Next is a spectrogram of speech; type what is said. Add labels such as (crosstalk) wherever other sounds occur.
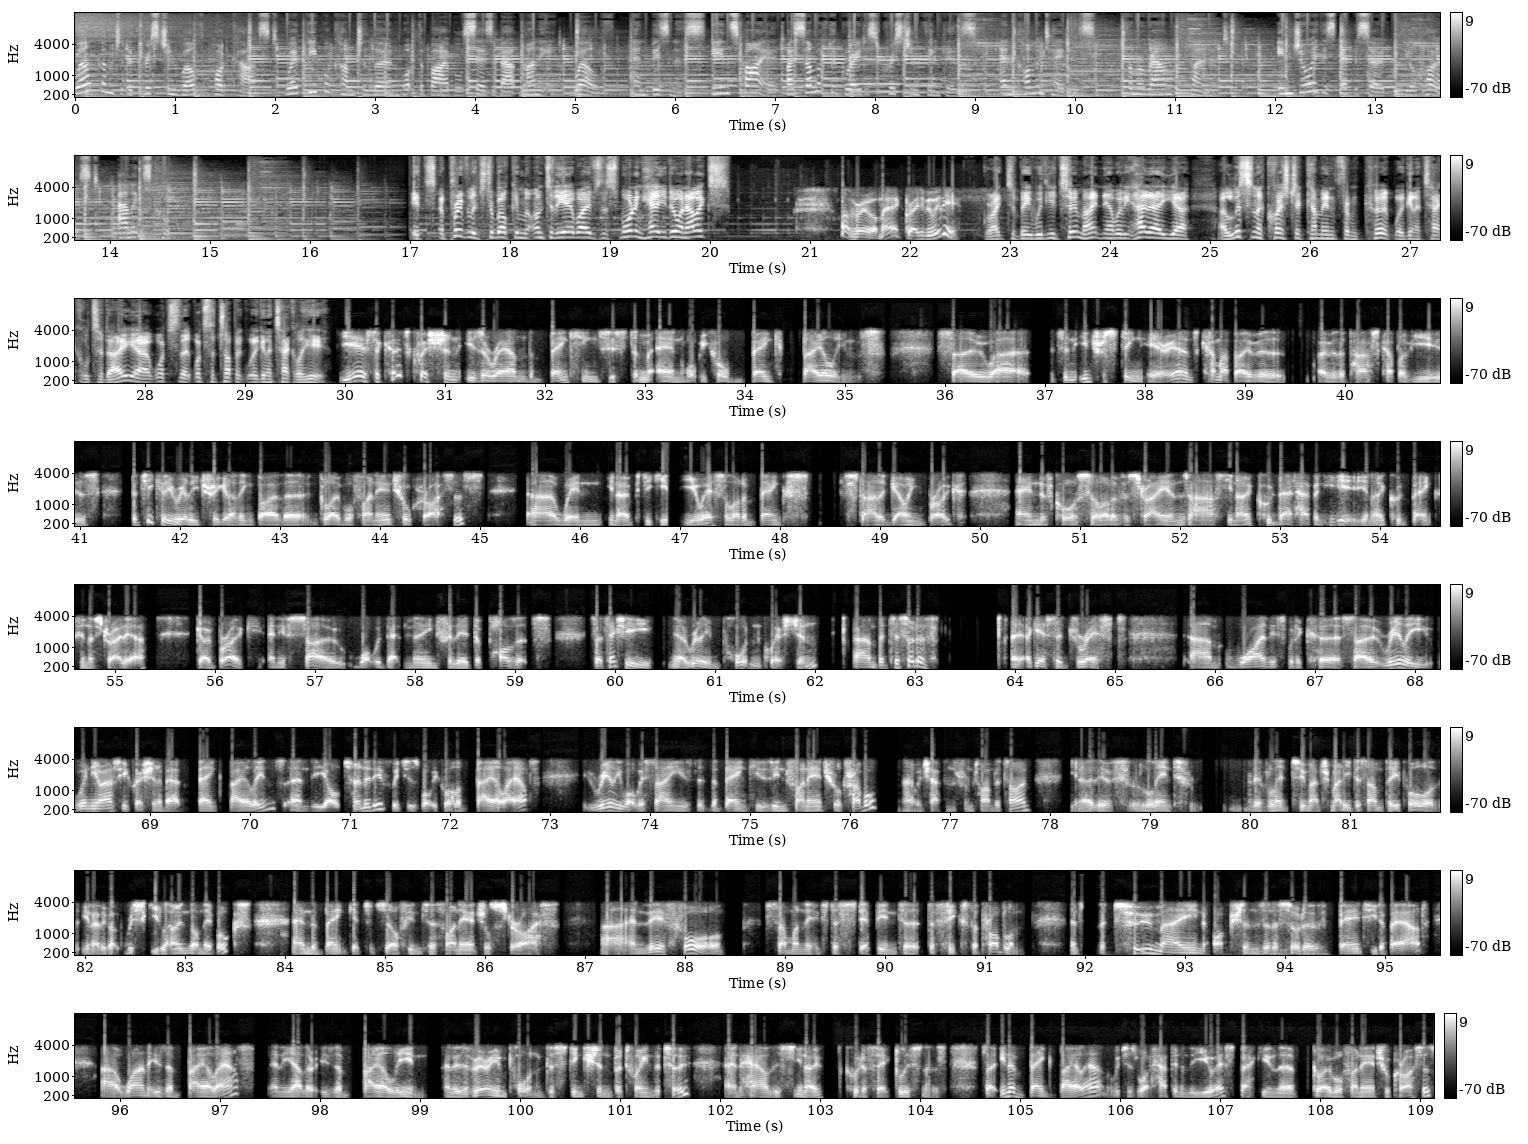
Welcome to the Christian Wealth Podcast, where people come to learn what the Bible says about money, wealth, and business. Be inspired by some of the greatest Christian thinkers and commentators from around the planet. Enjoy this episode with your host, Alex Cook. It's a privilege to welcome you onto the airwaves this morning. How are you doing, Alex? I'm very well, mate. Great to be with you. Great to be with you too, mate. Now we've had a uh, a listener question come in from Kurt. We're going to tackle today. Uh, what's the what's the topic we're going to tackle here? Yeah, so Kurt's question is around the banking system and what we call bank bail-ins. So uh, it's an interesting area. It's come up over over the past couple of years, particularly really triggered, I think, by the global financial crisis, uh, when you know, particularly in the US, a lot of banks started going broke. And of course, a lot of Australians asked, you know, could that happen here? You know, could banks in Australia go broke? And if so, what would that mean for their deposits? So it's actually you know, a really important question. Um, but to sort of, I guess, address um, why this would occur. So, really, when you ask a question about bank bail ins and the alternative, which is what we call a bailout, really what we're saying is that the bank is in financial trouble, uh, which happens from time to time. You know, they've lent they've lent too much money to some people, or, you know, they've got risky loans on their books, and the bank gets itself into financial strife. Uh, and therefore, someone needs to step in to, to fix the problem. And so the two main options that are sort of bantied about uh, one is a bailout and the other is a bail in. And there's a very important distinction between the two and how this, you know, could affect listeners. So, in a bank bailout, which is what happened in the US back in the global financial crisis,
